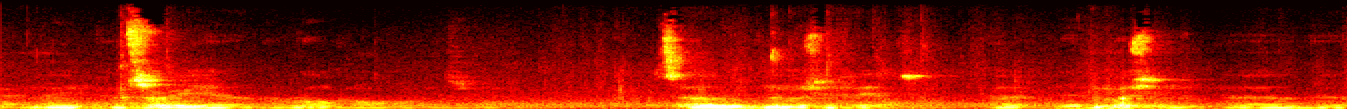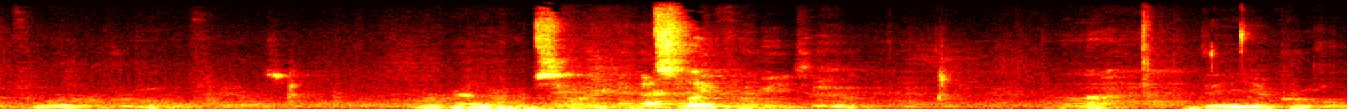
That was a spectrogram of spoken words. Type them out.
that, and then, I'm sorry, a, a roll call on this one. So the motion fails. Uh, the, motion, uh, uh, for approval fails. Or rather, I'm sorry, it's late for me to, uh, the approval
